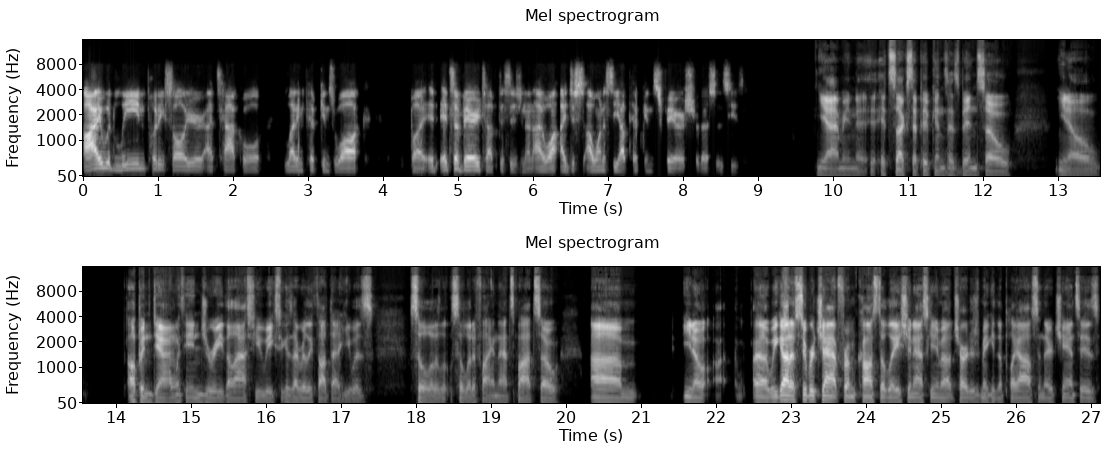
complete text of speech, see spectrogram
I would lean putting Salyer at tackle, letting Pipkins walk, but it, it's a very tough decision, and I want I just I want to see how Pipkins fares for the rest of the season. Yeah, I mean, it, sucks that Pipkins has been so, you know, up and down with injury the last few weeks because I really thought that he was solidifying that spot. So, um, you know, uh, uh, we got a super chat from Constellation asking about Chargers making the playoffs and their chances.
